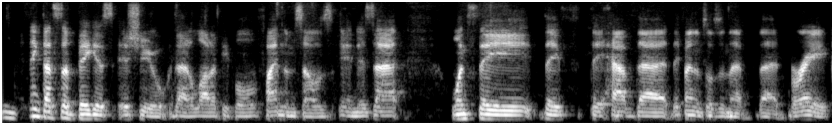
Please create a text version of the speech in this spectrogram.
I think that's the biggest issue that a lot of people find themselves in is that once they they they have that they find themselves in that that break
